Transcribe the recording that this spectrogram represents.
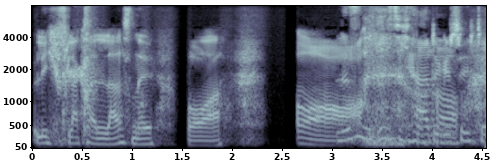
Licht flackern lassen. Ey. Boah. Oh. Das ist eine richtig harte Geschichte.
